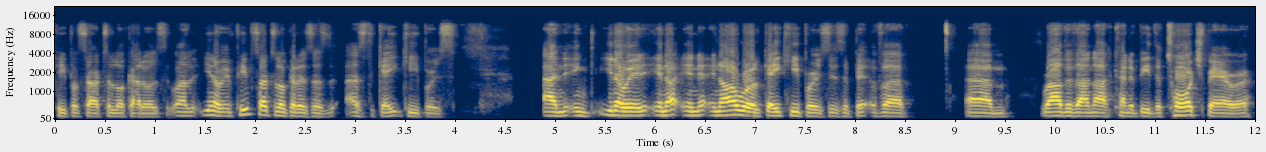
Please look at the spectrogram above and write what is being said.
people start to look at us. Well, you know, if people start to look at us as as the gatekeepers, and in you know in in in our world, gatekeepers is a bit of a um, rather than that kind of be the torchbearer.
